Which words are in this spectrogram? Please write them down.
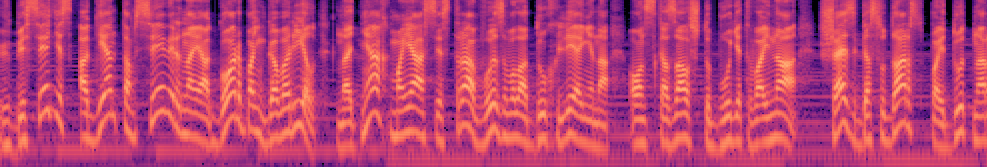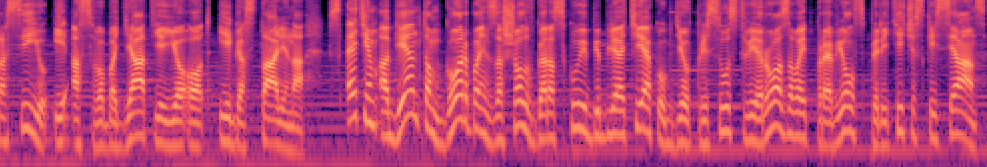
В беседе с агентом Северная Горбань говорил, на днях моя сестра вызвала дух Ленина. Он сказал, что будет война. Шесть государств пойдут на Россию и освободят ее от иго Сталина. С этим агентом Горбань зашел в городскую библиотеку, где в присутствии Розовой провел спиритический сеанс,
